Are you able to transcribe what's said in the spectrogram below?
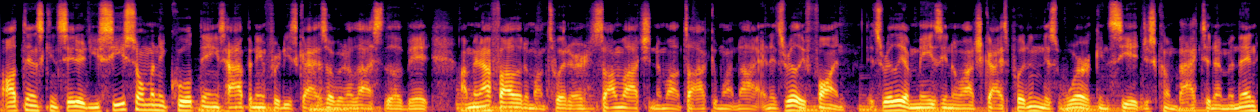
all things considered, you see so many cool things happening for these guys over the last little bit. I mean, I followed them on Twitter, so I'm watching them all talk and whatnot, and it's really fun. It's really amazing to watch guys put in this work and see it just come back to them. And then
